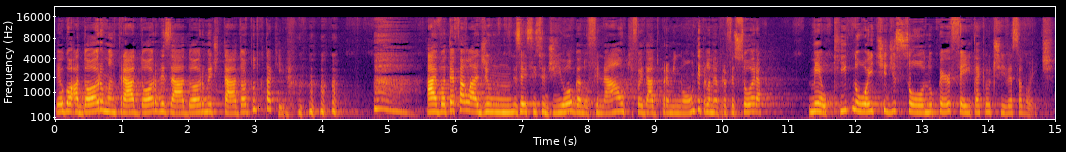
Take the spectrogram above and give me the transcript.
Eu adoro mantrar, adoro rezar, adoro meditar, adoro tudo que está aqui. ah, vou até falar de um exercício de yoga no final que foi dado para mim ontem pela minha professora. Meu, que noite de sono perfeita que eu tive essa noite.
